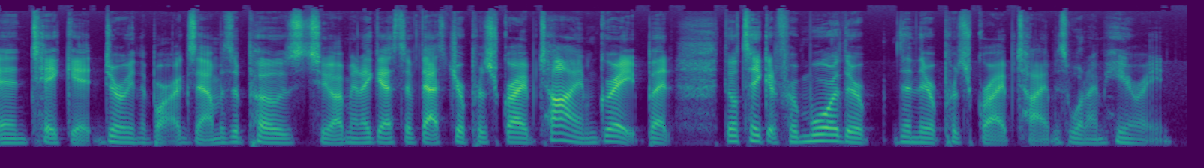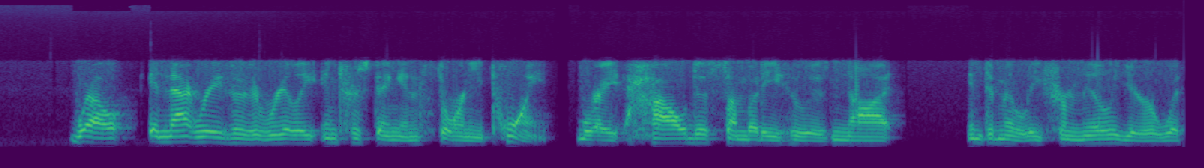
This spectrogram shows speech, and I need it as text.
and take it during the bar exam as opposed to, I mean, I guess if that's your prescribed time, great, but they'll take it for more their, than their prescribed time, is what I'm hearing. Well, and that raises a really interesting and thorny point, right? How does somebody who is not intimately familiar with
